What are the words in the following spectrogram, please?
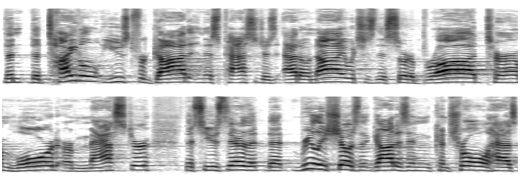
The, the title used for God in this passage is Adonai, which is this sort of broad term, Lord or Master, that's used there that, that really shows that God is in control, has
